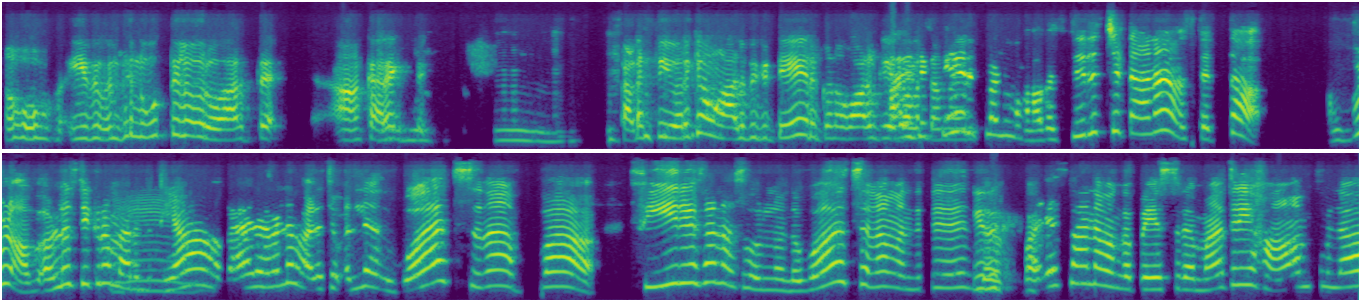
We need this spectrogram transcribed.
ஓ இது வந்து நூத்துல ஒரு வார்த்தை. ஆஹ் கரெக்ட் கடைசி வரைக்கும் அவங்க அழுதுகிட்டே இருக்கணும் தொலைச்ச அழுதுகிட்டே இருக்கணும். அவ சிரிச்சுட்டானா அவ செத்தா. அவ்வளவு அவ- அவ்வளவு சீக்கிரம் மறந்துட்டியா? வேற வேணா வளைச்சு இல்ல வேர்ட்ஸ் தான் அப்பா. சீரியஸா நான் சொல்லணும். இந்த வேர்ட்ஸ் எல்லாம் வந்துட்டு இந்த வயசானவங்க பேசுற மாதிரி ஹார்ம்ஃபுல்லா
